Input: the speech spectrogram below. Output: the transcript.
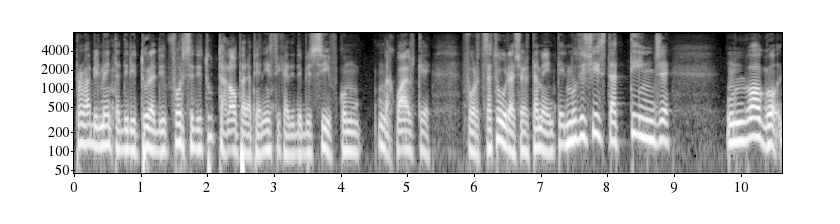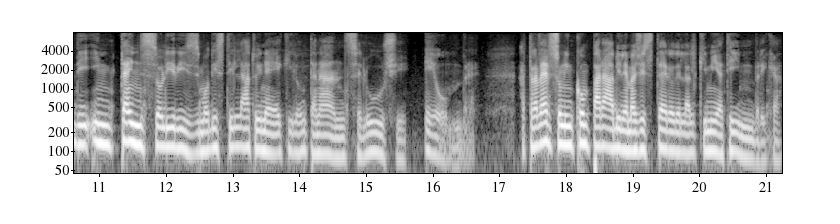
probabilmente addirittura di, forse di tutta l'opera pianistica di Debussy, con una qualche forzatura certamente, il musicista attinge un luogo di intenso lirismo distillato in echi, lontananze, luci e ombre, attraverso un incomparabile magistero dell'alchimia timbrica,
